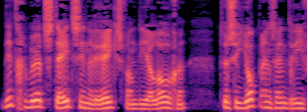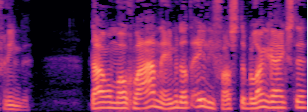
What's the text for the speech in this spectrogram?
Dit gebeurt steeds in een reeks van dialogen tussen Job en zijn drie vrienden. Daarom mogen we aannemen dat Elifas de belangrijkste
